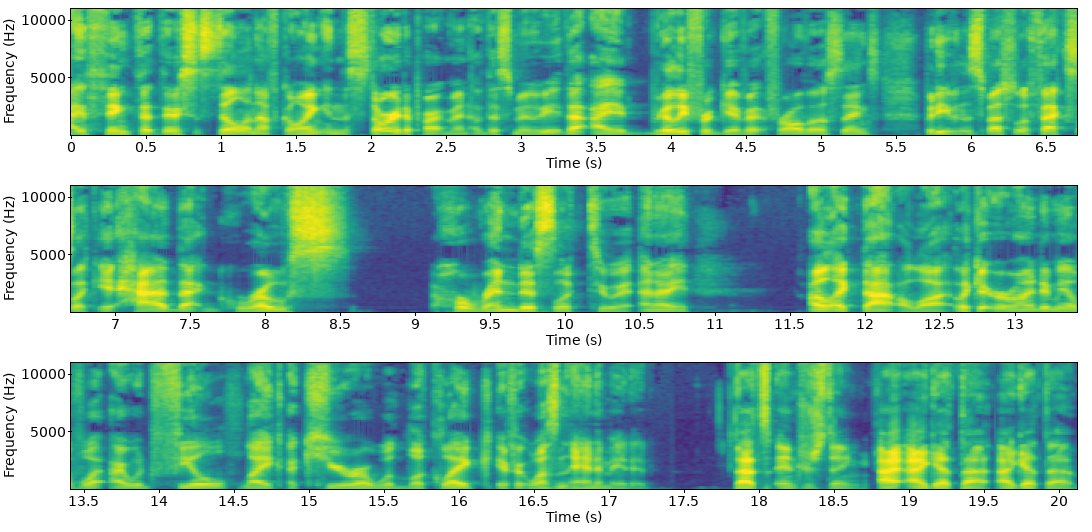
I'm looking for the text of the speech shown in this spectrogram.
I think that there's still enough going in the story department of this movie that I really forgive it for all those things. But even the special effects, like it had that gross, horrendous look to it, and I, I like that a lot. Like it reminded me of what I would feel like Akira would look like if it wasn't animated. that's interesting. I, I get that. I get that.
